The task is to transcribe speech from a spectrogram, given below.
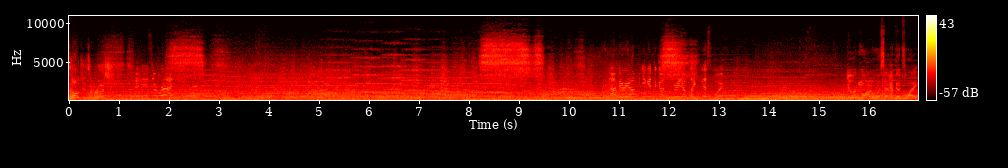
Told you it's a rush. It is a rush. Not very often you get to go straight up like this, boy. You look marvelous. Have a good flight.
